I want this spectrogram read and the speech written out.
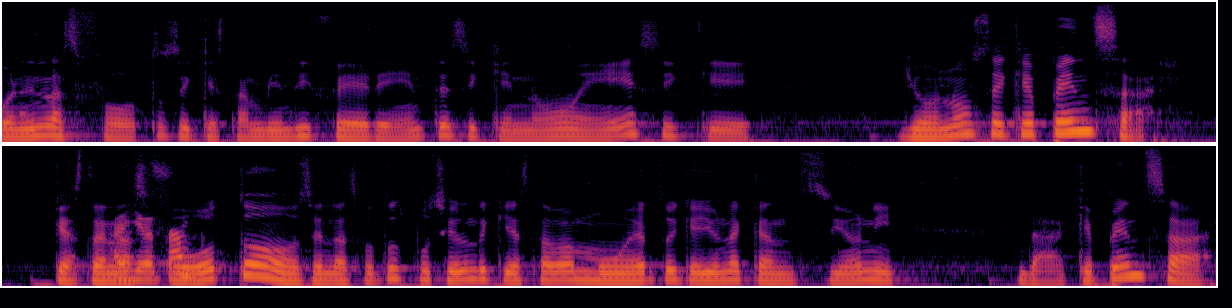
ponen las fotos y que están bien diferentes y que no es y que yo no sé qué pensar. Que hasta en Ah, las fotos, en las fotos pusieron de que ya estaba muerto y que hay una canción y da que pensar.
